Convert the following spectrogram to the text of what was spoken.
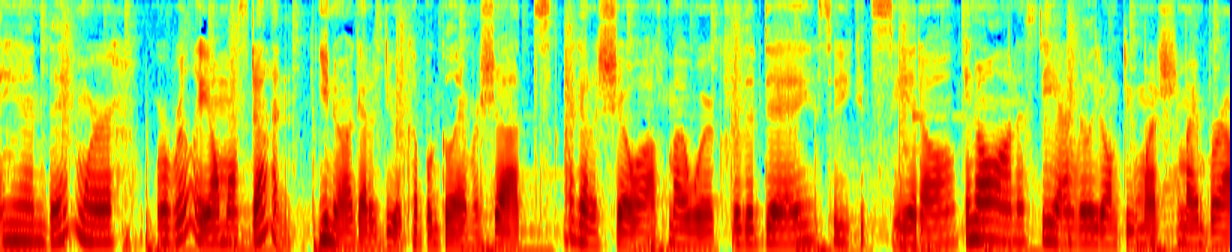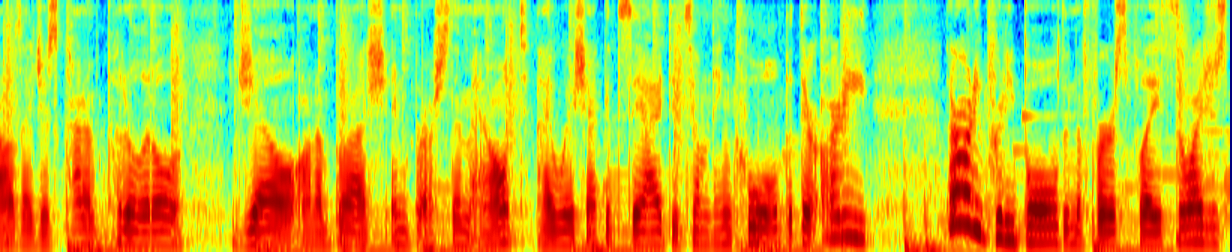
and then we're we're really almost done. You know I got to do a couple glamour shots. I got to show off my work for the day so you could see it all. In all honesty, I really don't do much to my brows. I just kind of put a little gel on a brush and brush them out. I wish I could say I did something cool, but they're already they're already pretty bold in the first place, so I just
